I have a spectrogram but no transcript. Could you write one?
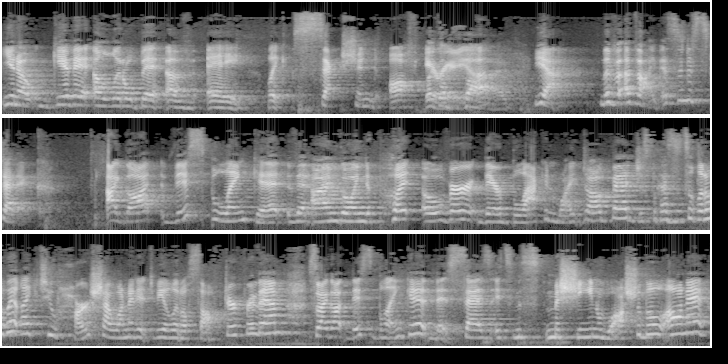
you know, give it a little bit of a like sectioned off Like a area. vibe. Yeah, the- a vibe, it's an aesthetic. I got this blanket that I'm going to put over their black and white dog bed just because it's a little bit like too harsh. I wanted it to be a little softer for them. So I got this blanket that says it's machine washable on it.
